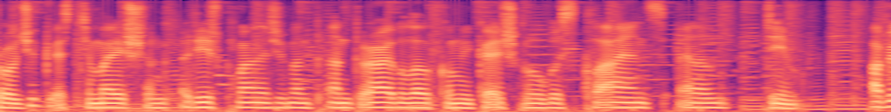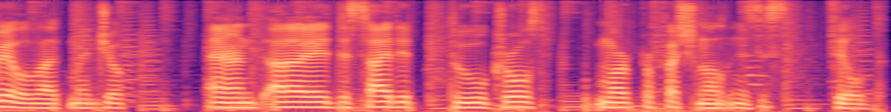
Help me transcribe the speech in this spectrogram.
project estimation, risk management, and regular communication with clients and team. I really like my job and I decided to grow more professional in this field.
